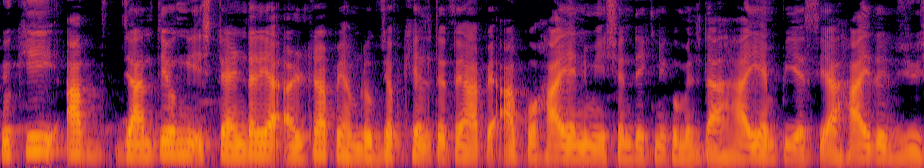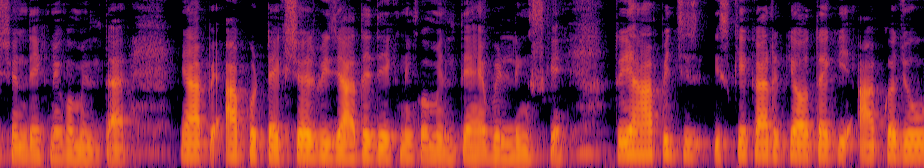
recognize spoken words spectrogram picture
क्योंकि आप जानते होंगे स्टैंडर्ड या अल्ट्रा पे हम लोग जब खेलते हैं तो यहाँ पे आपको हाई एनिमेशन देखने को मिलता है हाई एमपीएस या हाई रेजोल्यूशन देखने को मिलता है। यहाँ पे आपको टेक्सचर भी ज़्यादा देखने को मिलते हैं बिल्डिंग्स के। तो यहाँ पे जिस, इसके कारण क्या होता है कि आपका जो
